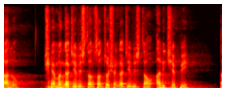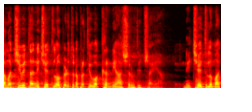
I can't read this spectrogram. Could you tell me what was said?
చాలు. క్షేమంగా జీవిస్తాం సంతోషంగా జీవిస్తాం అని చెప్పి తమ జీవితాన్ని చేతిలో పెడుతున్న ప్రతి ఒక్కరిని ఆశీర్వదించాయా నీ చేతిలో మా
